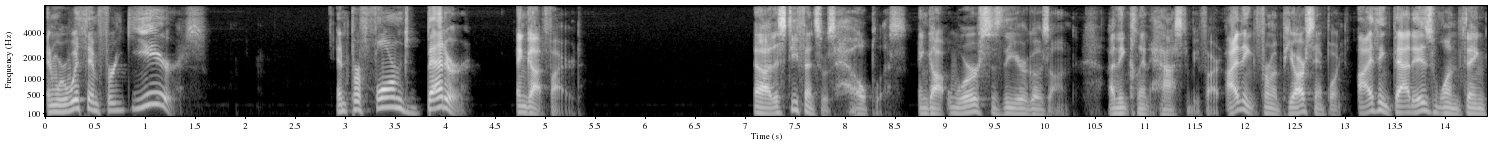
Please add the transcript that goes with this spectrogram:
and were with him for years and performed better and got fired. Uh, this defense was helpless and got worse as the year goes on. I think Clint has to be fired. I think from a PR standpoint, I think that is one thing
